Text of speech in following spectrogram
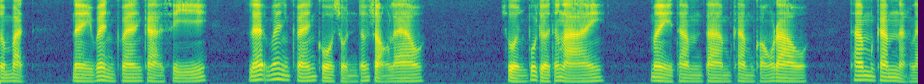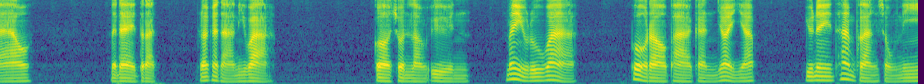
สมบัติ ในแว่นแคว้นกาสี และแว่นแคว้นโกศลทั้งสองแล้ว ส่วนพวกเธอทั้งหลาย ไม่ทำตามคำของเราทำกรรมหนักแล้วและได้ตรัสพระคาถานี้ว่า ก็ชนเหล่าอื่น ไม่รู้ว่า พวกเราพากันย่อยยับ อยู่ในท่ามกลางสงนี้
